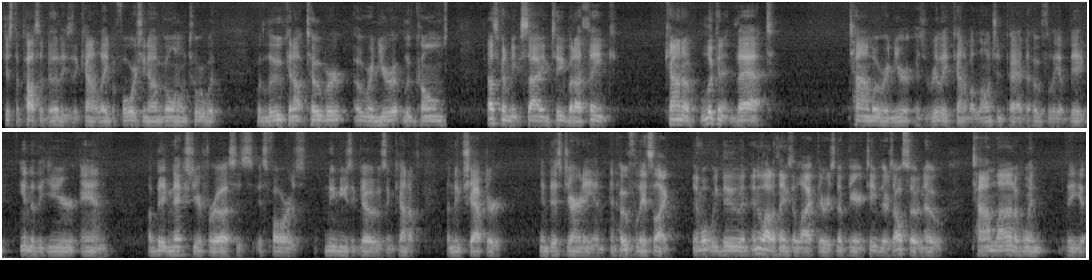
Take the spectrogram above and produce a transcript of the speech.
just the possibilities that kind of lay before us. You know, I'm going on tour with with Luke in October over in Europe. Luke Combs, that's going to be exciting too. But I think kind of looking at that time over in Europe is really kind of a launching pad to hopefully a big end of the year and a big next year for us as, as far as new music goes and kind of a new chapter in this journey. And, and hopefully it's like in what we do and in a lot of things in life, there is no guarantee, but there's also no timeline of when the, uh,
